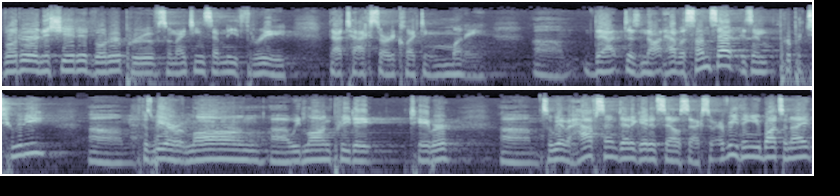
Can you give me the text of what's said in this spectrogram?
voter initiated, voter approved. So 1973, that tax started collecting money. Um, that does not have a sunset; it's in perpetuity um, because we are long, uh, we long predate TABOR. Um, so we have a half cent dedicated sales tax. So everything you bought tonight,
